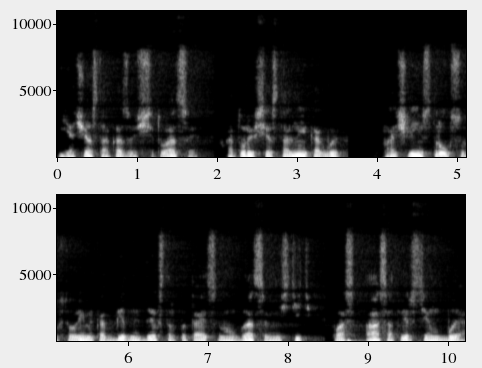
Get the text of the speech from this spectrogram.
Я часто оказываюсь в ситуации, которой все остальные как бы прочли инструкцию, в то время как бедный Декстер пытается наугад совместить пас А с отверстием Б.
